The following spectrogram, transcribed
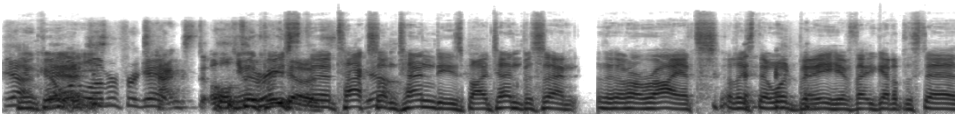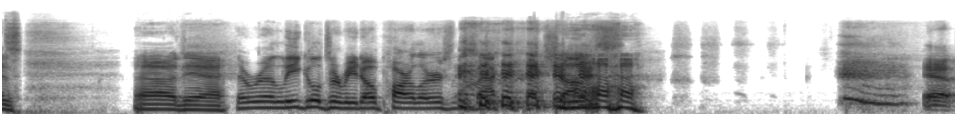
Yeah, You no could- one will ever forget. taxed all You increase the Doritos. tax on tendies by 10%. There are riots. At least there would be if they get up the stairs. Oh, dear. There were illegal Dorito parlors in the back of pet shops. yeah,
